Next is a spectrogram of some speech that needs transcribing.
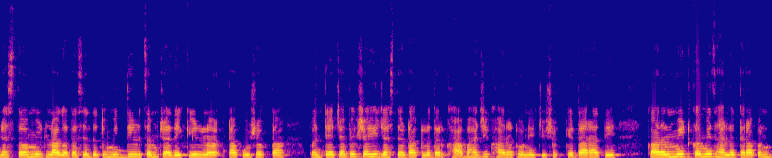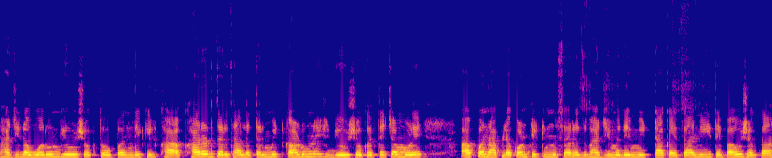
जास्त मीठ लागत असेल तर तुम्ही दीड चमचा देखील टाकू शकता. पण त्याच्यापेक्षाही जास्त टाकलं तर खा भाजी खारट होण्याची शक्यता राहते. कारण मीठ कमी झालं तर आपण भाजीला वरून घेऊ शकतो पण देखील खा खारट जर झालं तर मीठ काढून नाही घेऊ शकत. त्याच्यामुळे आपण आपल्या क्वांटिटीनुसारच भाजीमध्ये मीठ टाकायचं आणि इथे पाहू शकता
